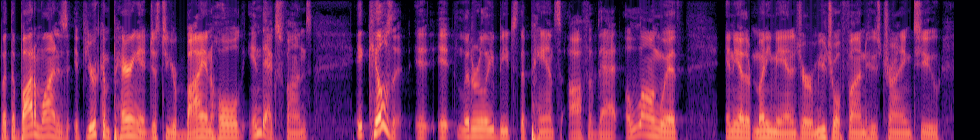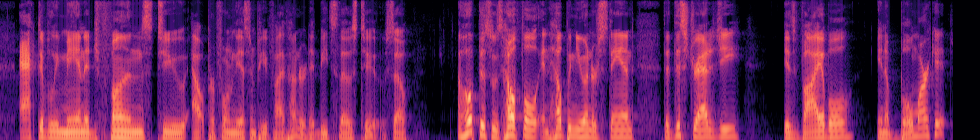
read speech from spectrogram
but the bottom line is if you're comparing it just to your buy and hold index funds, it kills it. It it literally beats the pants off of that along with any other money manager or mutual fund who's trying to actively manage funds to outperform the S&P 500. It beats those too. So I hope this was helpful in helping you understand that this strategy is viable in a bull market.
